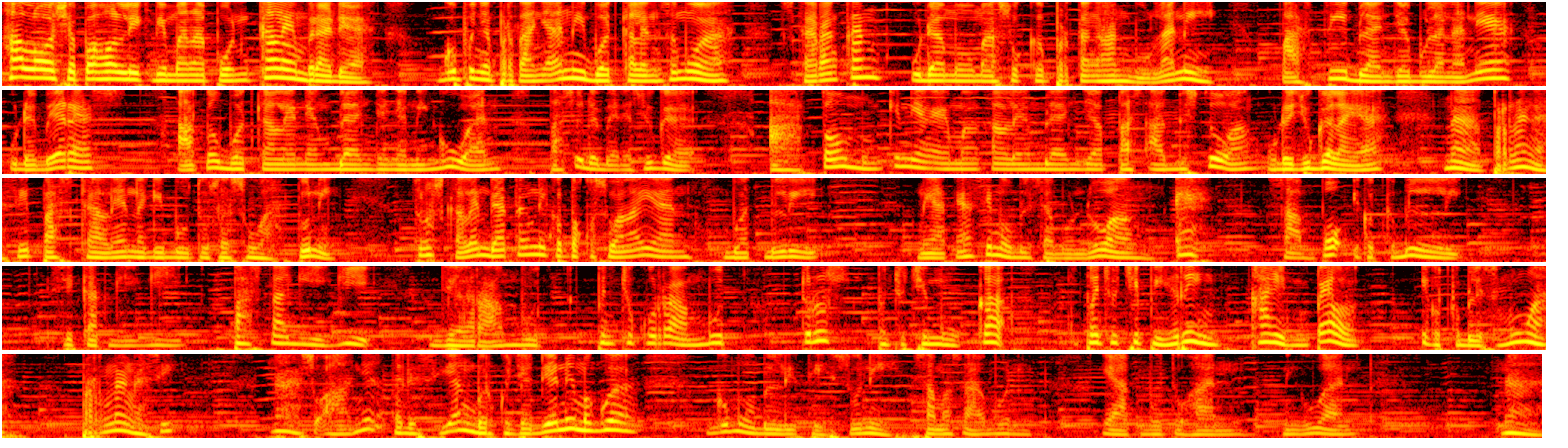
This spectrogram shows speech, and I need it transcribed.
Halo Shopaholic di mana pun kalian berada. Gue punya pertanyaan nih buat kalian semua. Sekarang kan udah mau masuk ke pertengahan bulan nih. Pasti belanja bulanannya udah beres. Atau buat kalian yang belanjanya mingguan Pasti udah beres juga. Atau mungkin yang emang kalian belanja pas abis doang Udah juga lah ya. Nah pernah gak sih pas kalian lagi butuh sesuatu nih? Terus kalian datang nih ke toko swalayan Buat beli. Niatnya sih mau beli sabun doang. Eh sampo ikut kebeli. Sikat gigi pasta gigi gel rambut pencukur rambut terus pencuci muka pencuci piring kain pel. Ikut kebeli semua. Pernah gak sih? Nah soalnya tadi siang baru kejadian nih sama gue gue mau beli tisu nih sama sabun. Ya kebutuhan mingguan. Nah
